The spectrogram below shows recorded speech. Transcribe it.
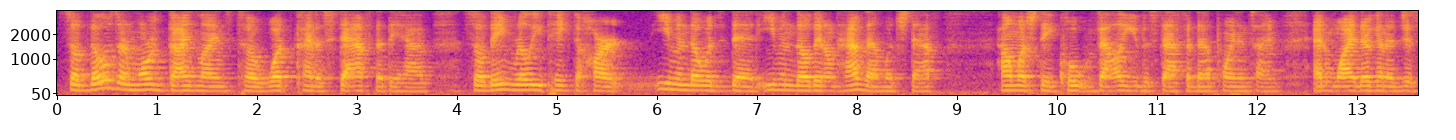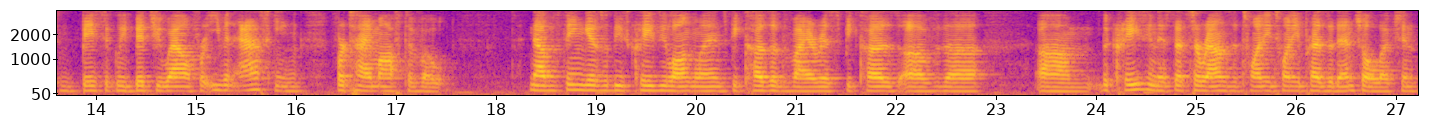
So those are more guidelines to what kind of staff that they have. So they really take to heart, even though it's dead, even though they don't have that much staff, how much they quote value the staff at that point in time and why they're going to just basically bitch you out for even asking for time off to vote. Now the thing is with these crazy long lines because of the virus, because of the um, the craziness that surrounds the 2020 presidential election,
